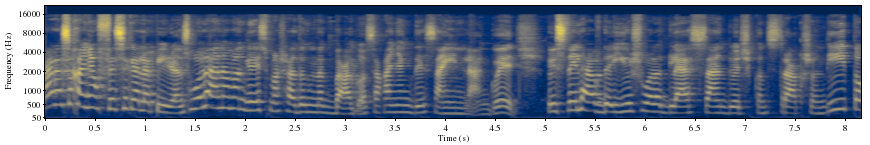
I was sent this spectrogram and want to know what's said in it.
Para sa kanyang physical appearance, wala naman guys masyadong nagbago sa kanyang design language. We still have the usual glass sandwich construction dito,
